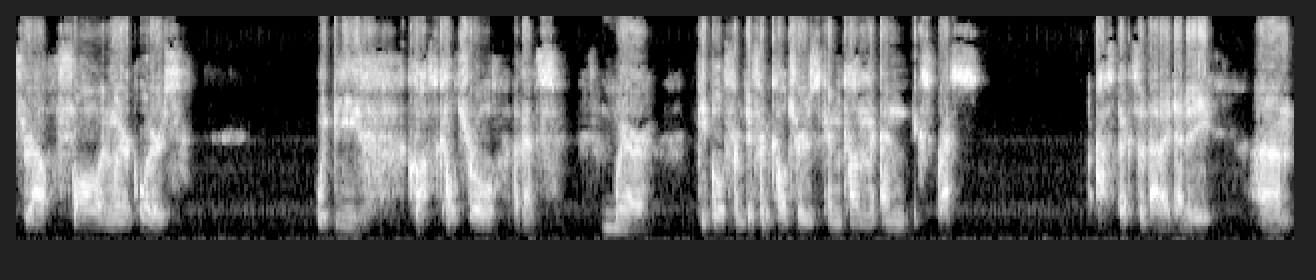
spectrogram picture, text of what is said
throughout fall and winter quarters would be cross-cultural events mm-hmm. where people from different cultures can come and express aspects of that identity, um,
